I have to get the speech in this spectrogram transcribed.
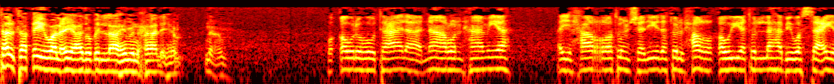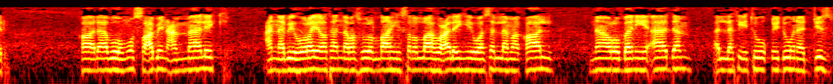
تلتقي والعياذ بالله من حالهم. نعم. وقوله تعالى نار حامية أي حارة شديدة الحر قوية اللهب والسعير. قال أبو مصعب عن مالك عن أبي هريرة أن رسول الله صلى الله عليه وسلم قال نار بني آدم التي توقدون جزء,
